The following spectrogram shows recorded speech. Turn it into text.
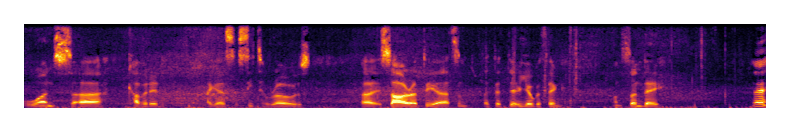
once uh, coveted, I guess, Sita Rose. Uh, saw her at the uh, some like the, their yoga thing on Sunday. Eh.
